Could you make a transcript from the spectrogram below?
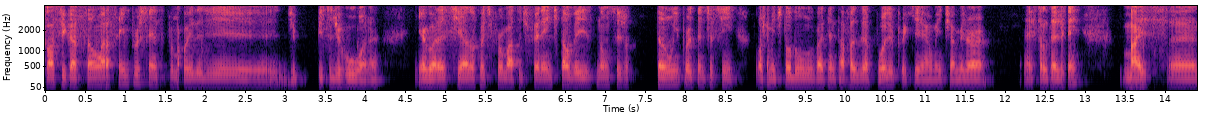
classificação era 100% para uma corrida de, de pista de rua, né? E agora esse ano com esse formato diferente, talvez não seja tão importante assim. Logicamente todo mundo vai tentar fazer a pole, porque realmente é a melhor é, estratégia que tem, mas é,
